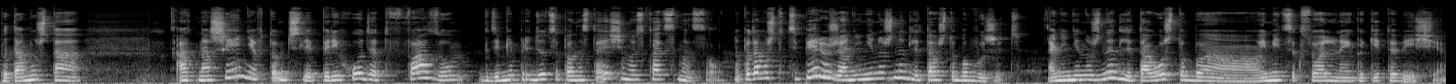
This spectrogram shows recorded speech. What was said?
потому что отношения в том числе переходят в фазу, где мне придется по-настоящему искать смысл. Ну, потому что теперь уже они не нужны для того, чтобы выжить. Они не нужны для того, чтобы а, иметь сексуальные какие-то вещи.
